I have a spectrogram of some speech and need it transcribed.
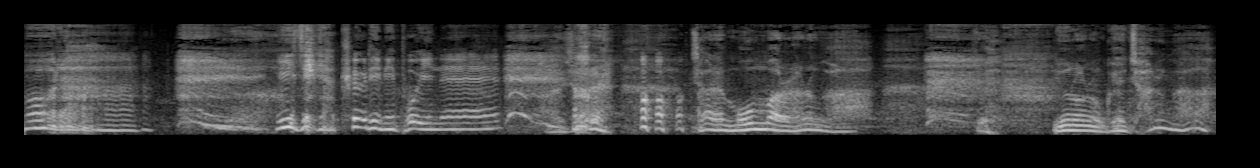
오라. 이제야 그림이 보이네. 자네, 자네 뭔 말을 하는가? 저, 윤호는 괜찮은가?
